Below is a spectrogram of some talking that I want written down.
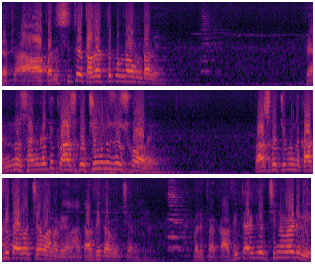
that ఆ పరిస్థితి తలెత్తకుండా ఉండాలి. పెన్ను సంగతి క్లాస్కి వచ్చే ముందు చూసుకోవాలి. క్లాస్కి వచ్చే ముందు కాఫీ తాగి వచ్చామని అడిగాను కాఫీ తాగి వచ్చాను మరి కాఫీ తాగి వచ్చిన వాడివి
